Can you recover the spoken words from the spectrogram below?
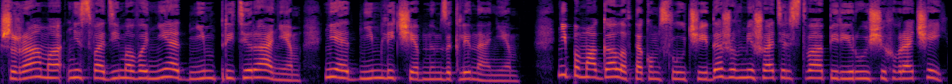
Шрама, не сводимого ни одним притиранием, ни одним лечебным заклинанием. Не помогало в таком случае даже вмешательство оперирующих врачей.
